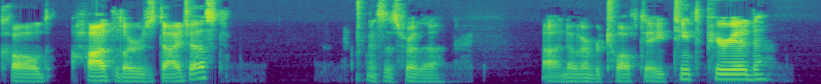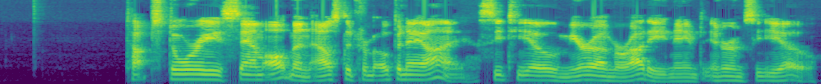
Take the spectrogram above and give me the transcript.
called Hodler's Digest. This is for the uh, November 12th to 18th period. Top story Sam Altman ousted from OpenAI. CTO Mira Murati named interim CEO.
